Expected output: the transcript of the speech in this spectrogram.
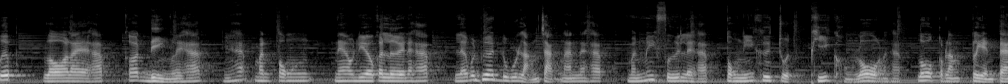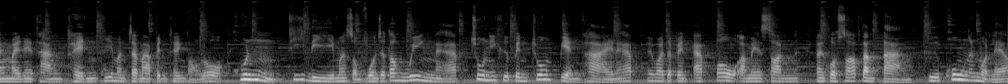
ปุ๊บรออะไรครับ ก็ดิ่งเลยครับนะฮะมันตรงแนวเดียวกันเลยนะครับ แล้วเพื่อนๆดูหลังจากนั้นนะครับ มันไม่ฟื้นเลยครับ ตรงนี้คือจุดพีคของโลกนะครับ โลกกำลังเปลี่ยนแปลงไปในทางเทรนที่มันจะมาเป็นเทรนของโลก หุ้นที่ดีมันสมควรจะต้องวิ่งนะครับ ช่วงนี้คือเป็นช่วงเปลี่ยนถ่ายนะครับ ไม่ว่าจะเป็น Apple Amazon Microsoft ต่างๆ คือพุ่งกันหมดแล้ว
